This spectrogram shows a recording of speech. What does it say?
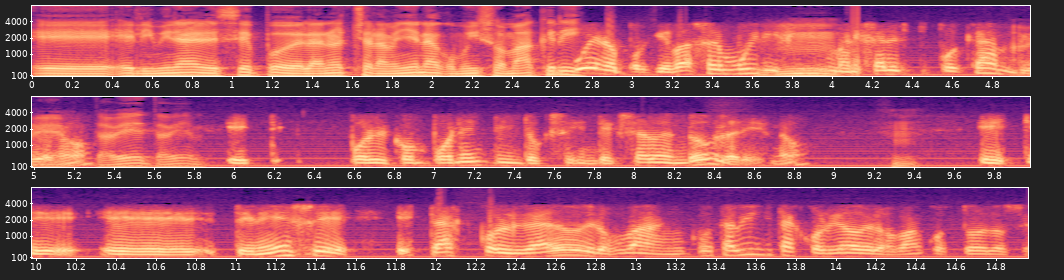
eh, eliminar el cepo de la noche a la mañana como hizo Macri. Bueno, porque va a ser muy difícil mm. manejar el tipo de cambio, ¿no? Está bien, está bien. Este, por el componente indexado en dólares, ¿no? Hmm. Este, eh, tenés, eh, estás colgado de los bancos, está bien que estás colgado de los bancos todos los,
